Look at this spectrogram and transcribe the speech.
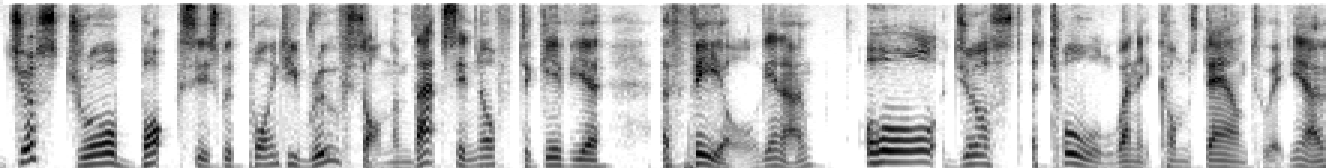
Just draw boxes with pointy roofs on them. That's enough to give you a feel. You know, all just a tool when it comes down to it. You know,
